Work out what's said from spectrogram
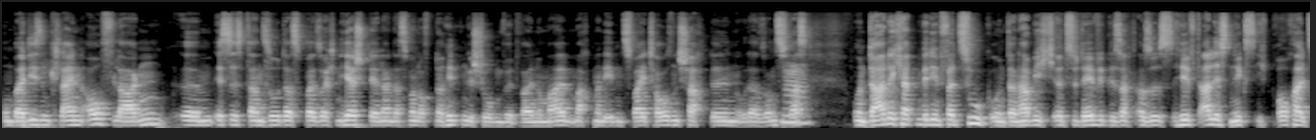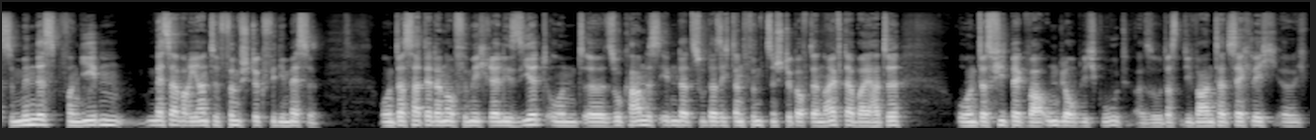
Und bei diesen kleinen Auflagen ähm, ist es dann so, dass bei solchen Herstellern, dass man oft nach hinten geschoben wird, weil normal macht man eben 2000 Schachteln oder sonst mhm. was. Und dadurch hatten wir den Verzug. Und dann habe ich äh, zu David gesagt, also es hilft alles nichts. Ich brauche halt zumindest von jedem Messervariante fünf Stück für die Messe. Und das hat er dann auch für mich realisiert. Und äh, so kam es eben dazu, dass ich dann 15 Stück auf der Knife dabei hatte. Und das Feedback war unglaublich gut. Also das, die waren tatsächlich äh, ich,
